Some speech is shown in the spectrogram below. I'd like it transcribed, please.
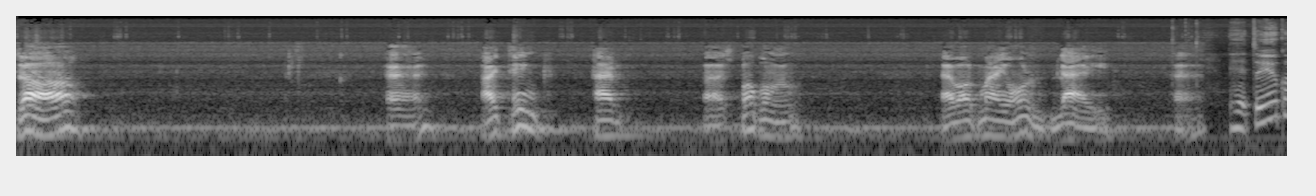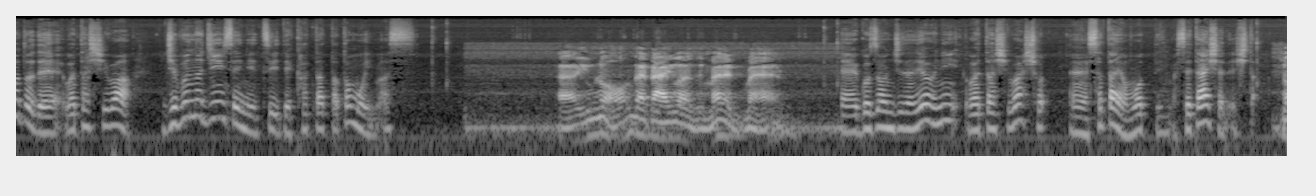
so uh, I think I've uh, spoken about my own life uh, えーということで私は自分の人生について語ったと思います、Uh, you know that I was a married man, えー、ご存知のように私は、えー、世帯を持っています。世帯者でした、so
